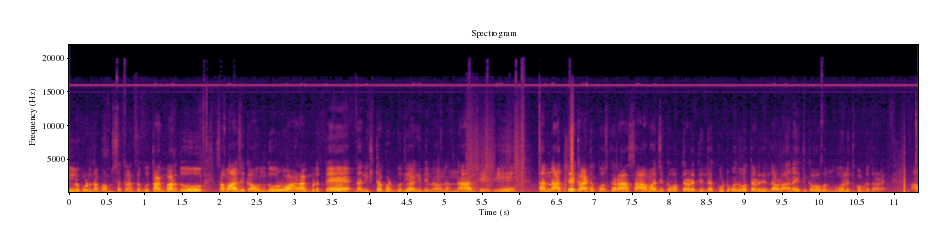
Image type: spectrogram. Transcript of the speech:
ಎಲ್ಲೂ ಕೂಡ ನಪಂಸಕ ಅಂತ ಗೊತ್ತಾಗಬಾರ್ದು. ಸಮಾಜಕ್ಕೆ ಅವನ ಗೌರವ ಹಾಳಾಗ್ಬಿಡುತ್ತೆ. ನಾನು ಇಷ್ಟಪಟ್ಟು ಮದುವೆ ಆಗಿದ್ದೀನಿ ಅವನನ್ನ ಅಂತೇಳಿ ತನ್ನ ಅತ್ತೆ ಕಾಟಕ್ಕೋಸ್ಕರ ಆ ಸಾಮಾಜಿಕ ಒತ್ತಡದಿಂದ ಕುಟುಂಬದ ಒತ್ತಡದಿಂದ ಅವಳು ಅನೈತಿಕವಾಗಿ ಒಂದು ಮಗು ಎತ್ಕೊಂಡ್ಬಿಡ್ತಾಳೆ. ಆ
